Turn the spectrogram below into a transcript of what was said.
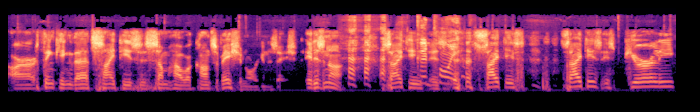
are thinking that CITES is somehow a conservation organization. It is not. CITES is CITES CITES is purely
